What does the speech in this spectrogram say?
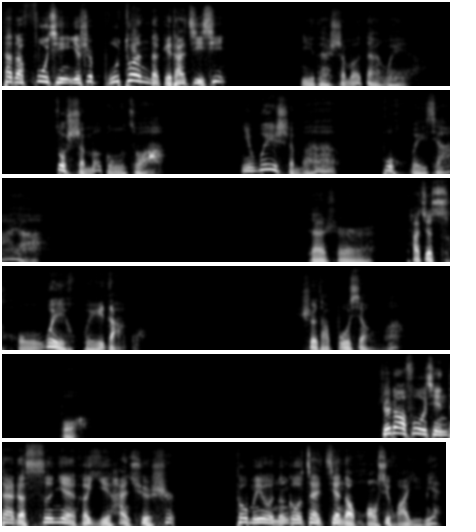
他的父亲也是不断的给他寄信：“你在什么单位啊？做什么工作？你为什么不回家呀？”但是他却从未回答过。是他不想吗？不。直到父亲带着思念和遗憾去世，都没有能够再见到黄旭华一面。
